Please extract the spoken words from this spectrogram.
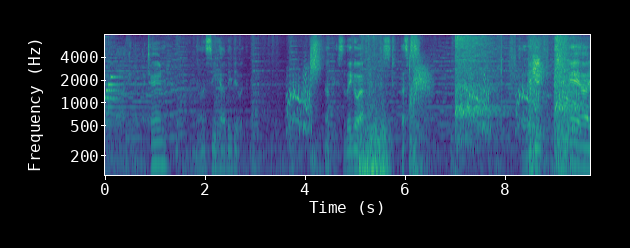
I can end my turn. Now let's see how they do it. Okay, so they go after first. That's fine. AI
